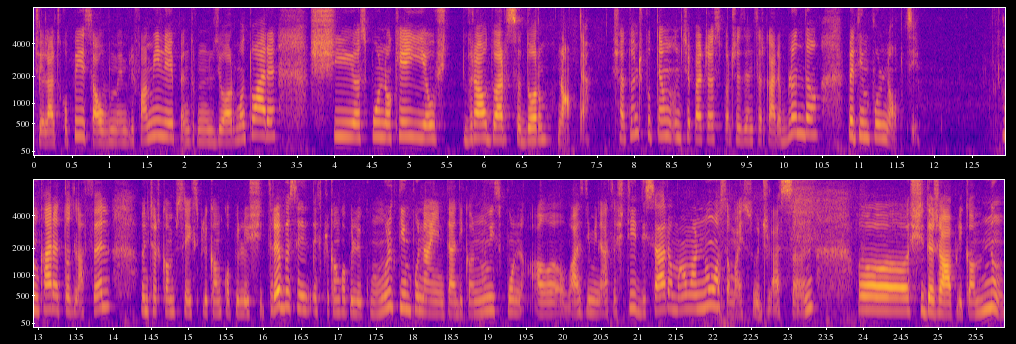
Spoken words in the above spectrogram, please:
ceilalți copii sau membrii familiei pentru ziua următoare și spun ok, eu vreau doar să dorm noaptea. Și atunci putem începe acest proces de înțărcare blândă pe timpul nopții în care tot la fel încercăm să explicăm copilului și trebuie să explicăm copilului cu mult timp înainte, adică nu îi spun azi dimineață, știi, diseară mama nu o să mai sugi la sân, uh, și deja aplicăm. Nu.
